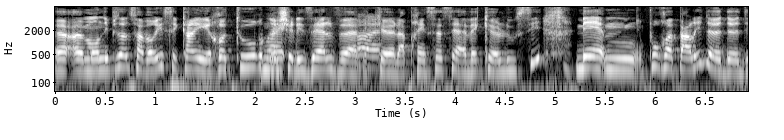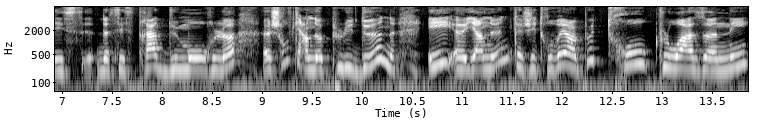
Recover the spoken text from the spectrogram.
euh, mon épisode favori, c'est quand ils retournent Ouais. chez les elfes avec Ouais. euh, la princesse et avec euh, Lucy. Mais hum, pour euh, parler de, de, ces strates d'humour là, euh, je trouve qu'il y en a plus d'une et euh, il y en a une que j'ai trouvé un peu trop cloisonnée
